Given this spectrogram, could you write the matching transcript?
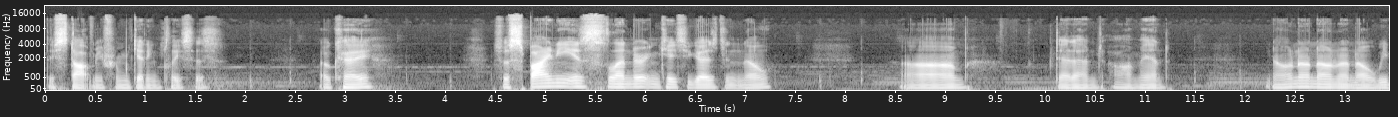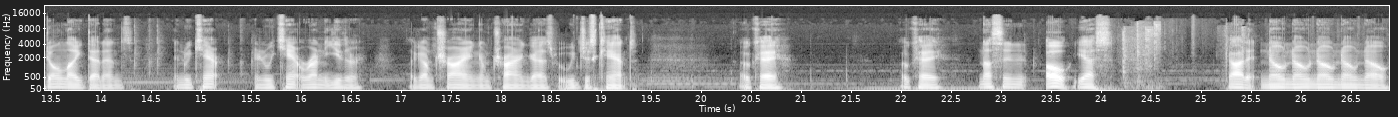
They stop me from getting places. Okay. So Spiny is slender, in case you guys didn't know. Um, dead end. Oh man. No, no, no, no, no. We don't like dead ends, and we can't, and we can't run either. Like I'm trying, I'm trying, guys, but we just can't. Okay. Okay. Nothing. Oh yes. Got it. No, no, no, no, no.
